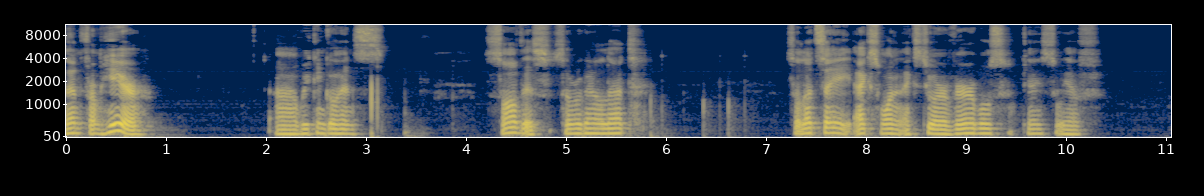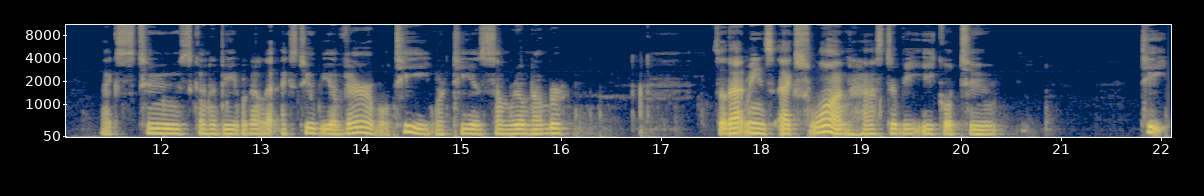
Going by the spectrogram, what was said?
then from here, uh, we can go ahead and solve this. So we're going to let, so let's say x1 and x2 are variables. Okay, so we have x2 is going to be, we're going to let x2 be a variable t, where t is some real number. So that means x1 has to be equal to t.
